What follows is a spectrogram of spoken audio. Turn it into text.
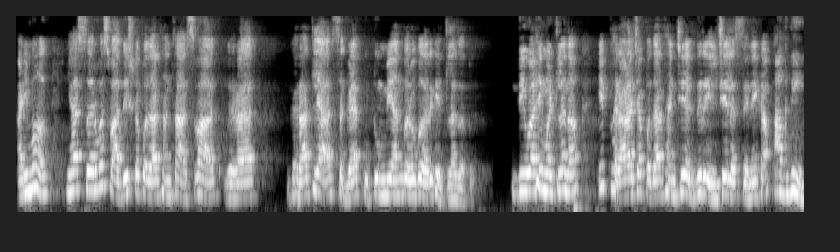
आणि मग ह्या सर्व स्वादिष्ट पदार्थांचा आस्वाद घरात घरातल्या सगळ्या कुटुंबियांबरोबर घेतला जातो. दिवाळी म्हटलं ना की फराळाच्या पदार्थांची अगदी रेलचेल असते नाही का? अगदी.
